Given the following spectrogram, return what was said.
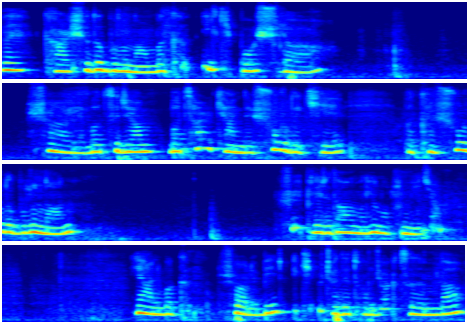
Ve karşıda bulunan bakın ilk boşluğa şöyle batacağım. Batarken de şuradaki bakın şurada bulunan şu ipleri de almayı unutmayacağım. Yani bakın şöyle 1 2 3 adet olacak tığımda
